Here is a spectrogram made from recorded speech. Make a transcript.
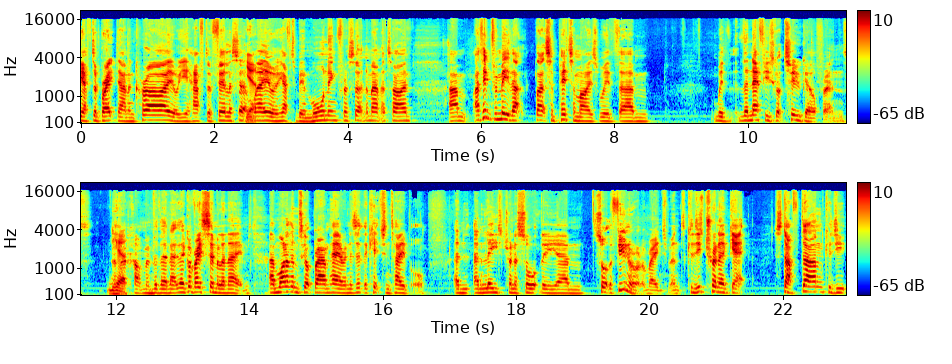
you have to break down and cry, or you have to feel a certain Yeah. way, or you have to be in mourning for a certain amount of time. Um, I think for me that that's epitomised with um, with the nephew's got two girlfriends. Yeah. I can't remember their name. They've got very similar names, and one of them's got brown hair and is at the kitchen table, and and Lee's trying to sort the um, sort the funeral arrangements because he's trying to get stuff done. Because you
